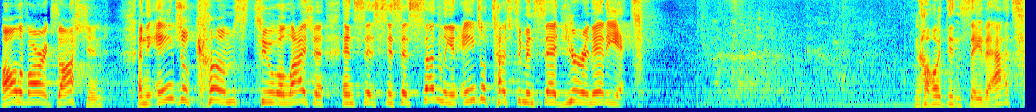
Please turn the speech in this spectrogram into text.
all of our exhaustion. And the angel comes to Elijah and says, it says, Suddenly an angel touched him and said, You're an idiot. no, it didn't say that.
